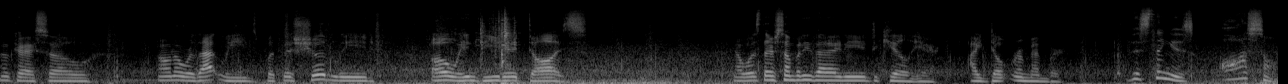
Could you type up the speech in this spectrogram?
Okay, so I don't know where that leads, but this should lead. Oh, indeed it does. Now, was there somebody that I needed to kill here? I don't remember. But this thing is awesome.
